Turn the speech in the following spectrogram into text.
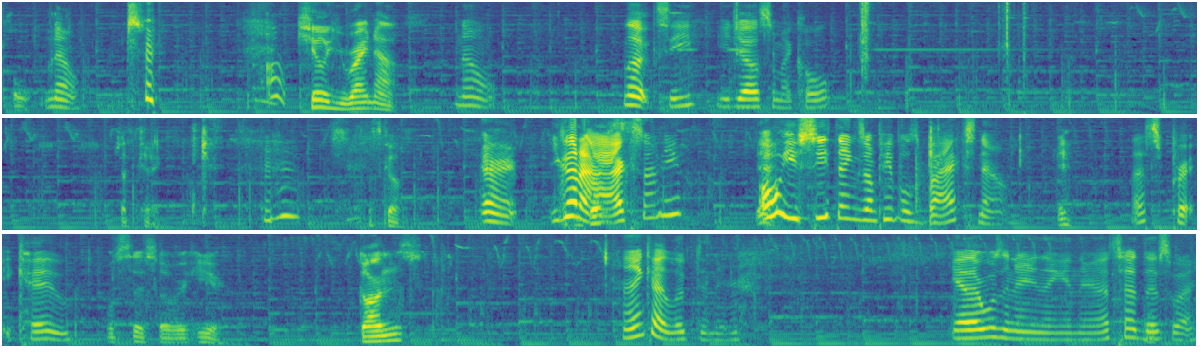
Cold. No, I'll kill you right now. no. Look, see, you jealous of my colt? Just kidding. Let's go. All right, you got an axe on you? Yeah. Oh, you see things on people's backs now. Yeah. That's pretty cool. What's this over here? Guns. I think I looked in there. Yeah, there wasn't anything in there. Let's head this way.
